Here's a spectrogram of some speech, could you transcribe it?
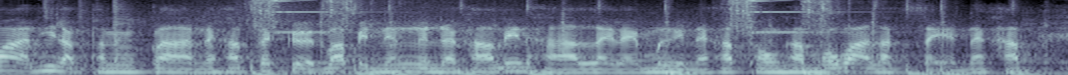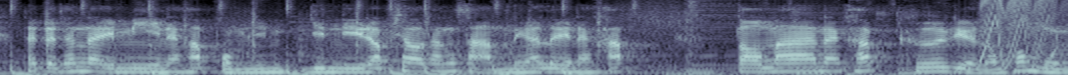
ว่าที่หลักพันกลางนะครับถ้าเกิดว่าเป็นเนื้อเงินราคาเล่นหาหลายๆหมื่นนะครับทองคำก็ว่าหลักแสนนะครับถ้าเกิดท่านใดมีนะครับผมยินดีรับเช่าทั้งสามเนื้อเลยนะครับต่อมานะครับคือเหรียญหลวงพ่อหมุน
